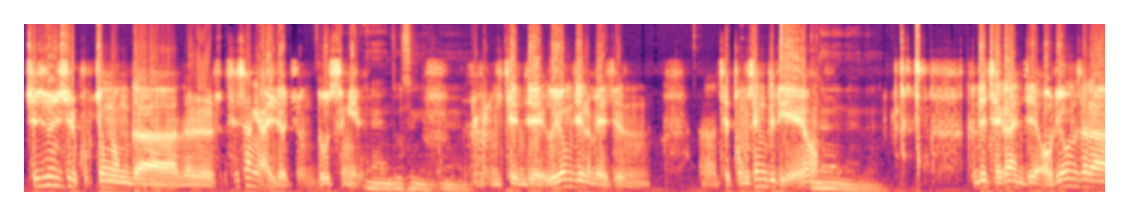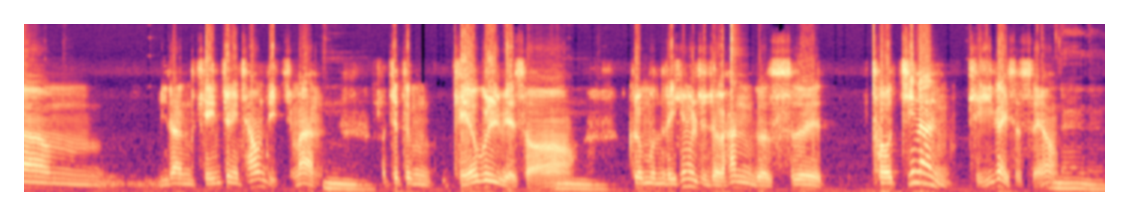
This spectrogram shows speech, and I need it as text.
최순실 국정농단을 세상에 알려준 노승일 네, 노승일. 네. 이렇게 이제 의형제를 맺은 어, 제 동생들이에요. 네, 네, 네. 근데 제가 이제 어려운 사람이란 개인적인 차원도 있지만 음, 어쨌든 개혁을 위해서 음, 그런 분들의 힘을 주자고 한 것을 더 진한 계기가 있었어요. 네, 네, 네.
